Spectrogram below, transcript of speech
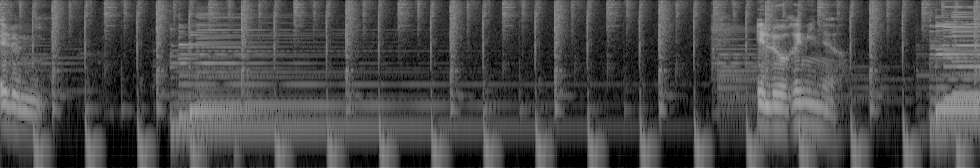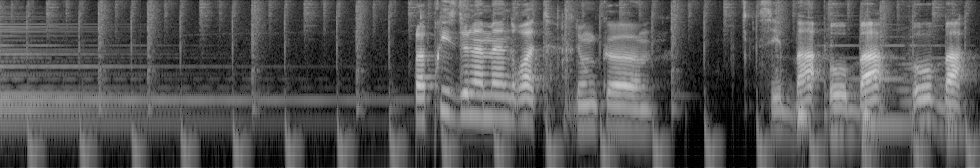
et le Mi. Et le Ré mineur. La prise de la main droite, donc euh, c'est bas, au bas, au bas.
